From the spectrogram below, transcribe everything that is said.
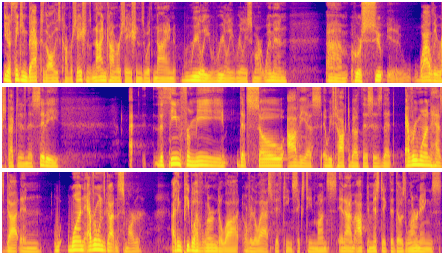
you know, thinking back to all these conversations, nine conversations with nine really, really, really smart women um, who are su- wildly respected in this city. The theme for me that's so obvious, and we've talked about this, is that everyone has gotten one, everyone's gotten smarter. I think people have learned a lot over the last 15, 16 months, and I'm optimistic that those learnings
